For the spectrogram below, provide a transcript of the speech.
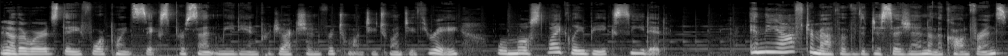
In other words, the 4.6% median projection for 2023 will most likely be exceeded. In the aftermath of the decision and the conference,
